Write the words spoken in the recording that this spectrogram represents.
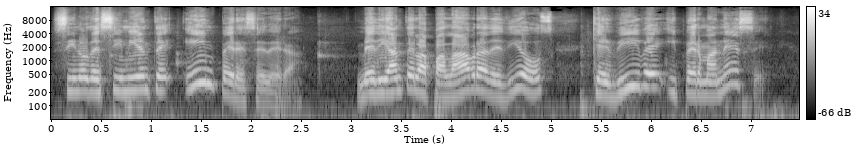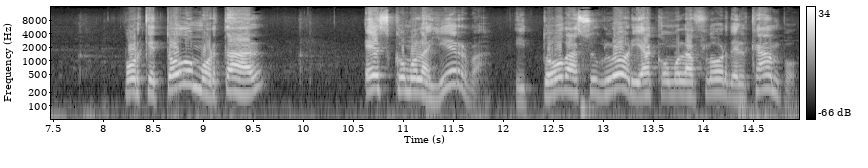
sino de simiente imperecedera, mediante la palabra de Dios que vive y permanece. Porque todo mortal es como la hierba y toda su gloria como la flor del campo.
